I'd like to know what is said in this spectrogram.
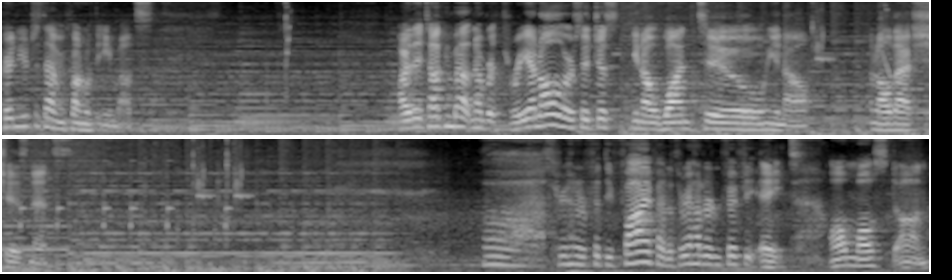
Crit, you're just having fun with the emotes. Are they talking about number three at all, or is it just, you know, one, two, you know, and all that shiznits? 355 out of 358. Almost done.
